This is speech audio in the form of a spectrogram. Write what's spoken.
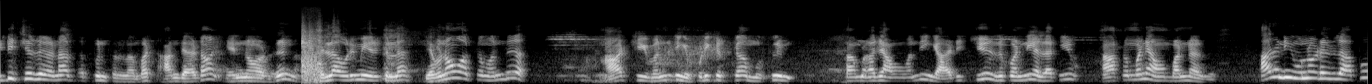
இடிச்சது வேணா தப்புன்னு சொல்லலாம் பட் அந்த இடம் என்னோடது எல்லா உரிமையும் இருக்குல்ல? எவனோ ஒருத்தன் வந்து ஆட்சி வந்து நீங்கள் பிடிக்கிறதுக்காக முஸ்லீம் தமிழ் அவன் வந்து இங்கே அடித்து இது பண்ணி எல்லாத்தையும் நாசம் பண்ணி அவன் பண்ணது அது நீ உன்னோட இதில் அப்போ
